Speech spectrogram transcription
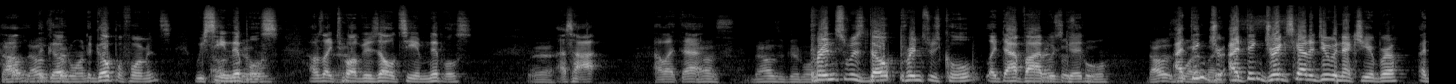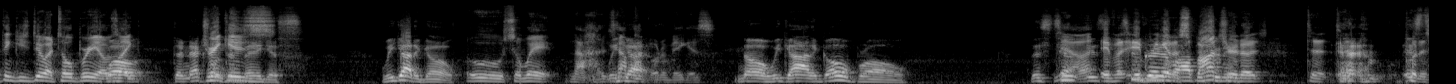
That- that the was goat, the goat performance. We see was nipples. I was like 12 years old, seeing nipples. Yeah. That's hot. I like that. That was that was a good one. Prince was dope. Prince was cool. Like that vibe Prince was good. cool. That was. I what, think like, I think Drake's got to do it next year, bro. I think he's due. I told Bree. I was well, like, the next Drake one's in is- Vegas. We gotta go. ooh, so wait, nah, We I'm got- not going to Vegas. No, we gotta go, bro. This too. Yeah, if, too if we great get of a an sponsor opportunity. to to, to put it's us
